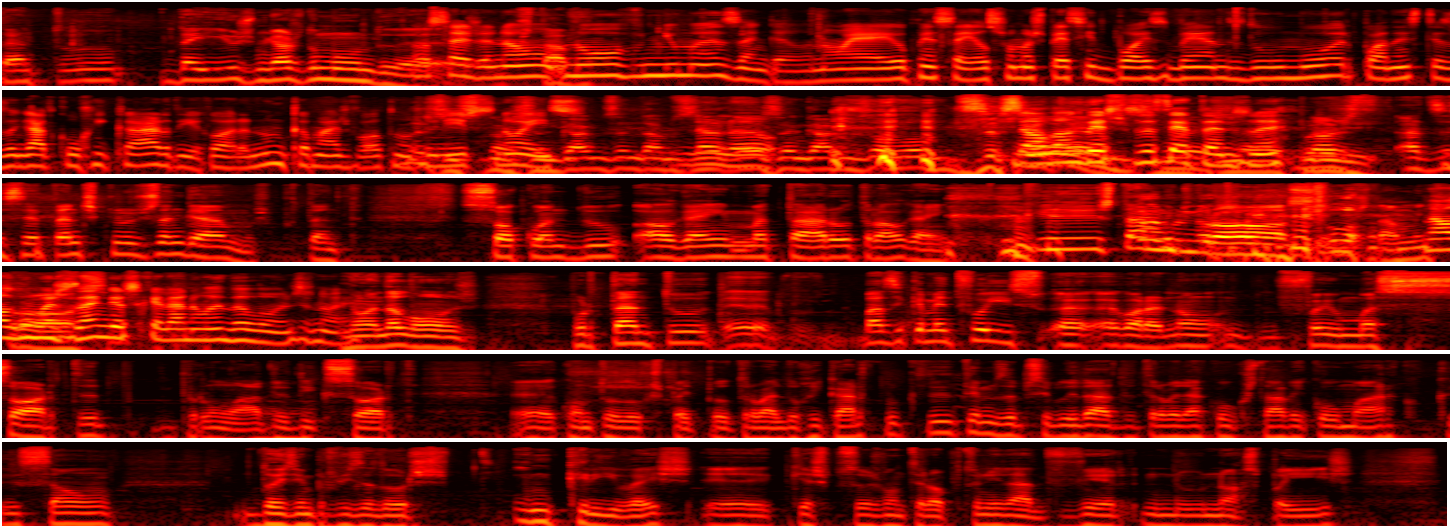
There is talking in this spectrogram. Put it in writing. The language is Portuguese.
Portanto, daí os melhores do mundo. Ou seja, não, Gustavo- não houve nenhuma zanga, não é? Eu pensei, eles são uma espécie de boys band do humor, podem-se ter zangado com o Ricardo e agora nunca mais voltam a Mas reunir-se, não nós é isso? zangarmos, andámos Não, a, não. a zangar-nos ao longo de 17 Ao longo anos. destes 17 anos, não é? Nós, há 17 anos que nos zangamos, portanto, só quando alguém matar outro alguém. Que está muito próximo. Está muito Em algumas próximo. zangas, se calhar, não anda longe, não é? Não anda longe. Portanto, eh, basicamente foi isso. Agora, não foi uma sorte, por um lado, eu digo sorte, eh, com todo o respeito pelo trabalho do Ricardo, porque temos a possibilidade de trabalhar com o Gustavo e com o Marco, que são dois improvisadores incríveis eh, que as pessoas vão ter a oportunidade de ver no nosso país.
